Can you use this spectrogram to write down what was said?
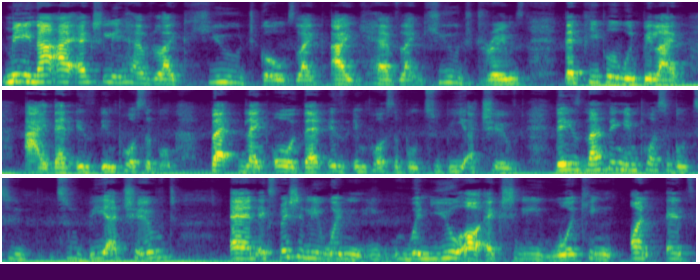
Me now i actually have like huge goals. Like i have like huge dreams that people would be like i that is impossible. But like oh that is impossible to be achieved. There is nothing impossible to to be achieved and especially when when you are actually working on it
